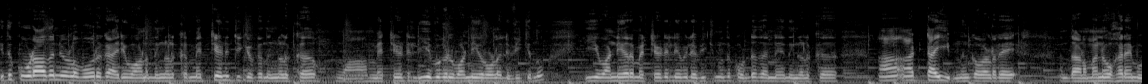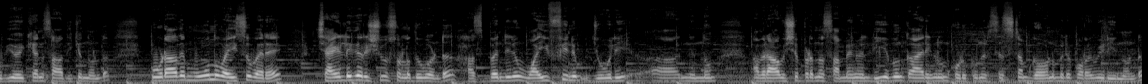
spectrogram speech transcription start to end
ഇത് കൂടാതെ തന്നെയുള്ള വേറൊരു കാര്യമാണ് നിങ്ങൾക്ക് മെറ്റേണിറ്റിക്കൊക്കെ നിങ്ങൾക്ക് മെറ്റേണിറ്റി ലീവുകൾ വൺ ഇയറോളം ലഭിക്കുന്നു. ഈ വൺ ഇയർ മെറ്റേണിറ്റി ലീവ് ലഭിക്കുന്നത് കൊണ്ട് തന്നെ നിങ്ങൾക്ക് ആ ആ ടൈം നിങ്ങൾക്ക് വളരെ എന്താണ് മനോഹരം ഉപയോഗിക്കാൻ സാധിക്കുന്നുണ്ട്. കൂടാതെ മൂന്ന് വയസ്സ് വരെ ചൈൽഡ് കെയർ ഇഷ്യൂസ് ഉള്ളതുകൊണ്ട് ഹസ്ബൻഡിനും വൈഫിനും ജോലി നിന്നും അവരാവശ്യപ്പെടുന്ന സമയങ്ങളിൽ ലീവും കാര്യങ്ങളും കൊടുക്കുന്ന ഒരു സിസ്റ്റം ഗവൺമെന്റ് പ്രൊവൈഡ് ചെയ്യുന്നുണ്ട്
